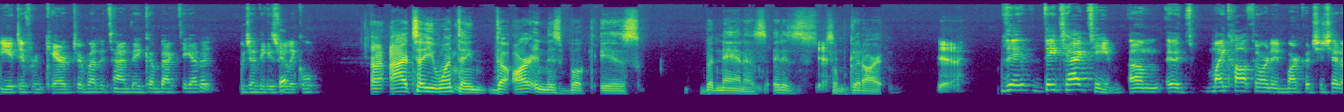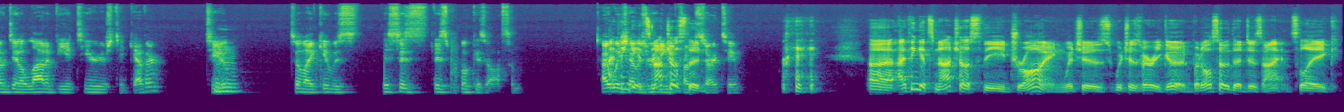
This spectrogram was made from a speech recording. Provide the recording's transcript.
be a different character by the time they come back together, which I think is Yep. really cool. I, I tell you one thing: the art in this book is bananas. It is Yeah. some good art. Yeah. They they tag team. Um, it's Mike Hawthorne and Marco Checchetto did a lot of the interiors together too. Mhm. So like it was this is this book is awesome. I, I wish think I was it's not reading just it from the- start to. Uh, I think it's not just the drawing, which is which is very good, but also the designs. Like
